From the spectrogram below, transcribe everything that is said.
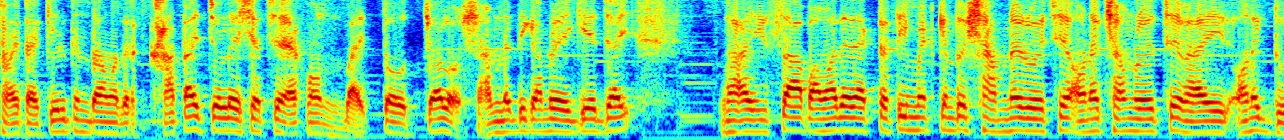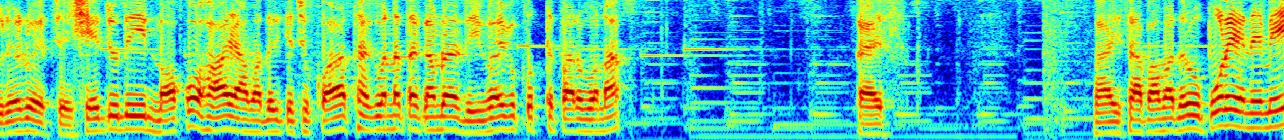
ছয়টা কিল কিন্তু আমাদের খাতায় চলে এসেছে এখন ভাই। তো চলো, সামনের দিকে আমরা এগিয়ে যাই। ভাই, সাপ, আমাদের একটা টিমমেট কিন্তু সামনে রয়েছে, অনেক সামনে রয়েছে ভাই, অনেক দূরে রয়েছে। সে যদি নকও হয়, আমাদের কিছু করা থাকবে না, তাকে আমরা রিভাইভ করতে পারব না। ভাই, সাপ আমাদের উপরে এনেমি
